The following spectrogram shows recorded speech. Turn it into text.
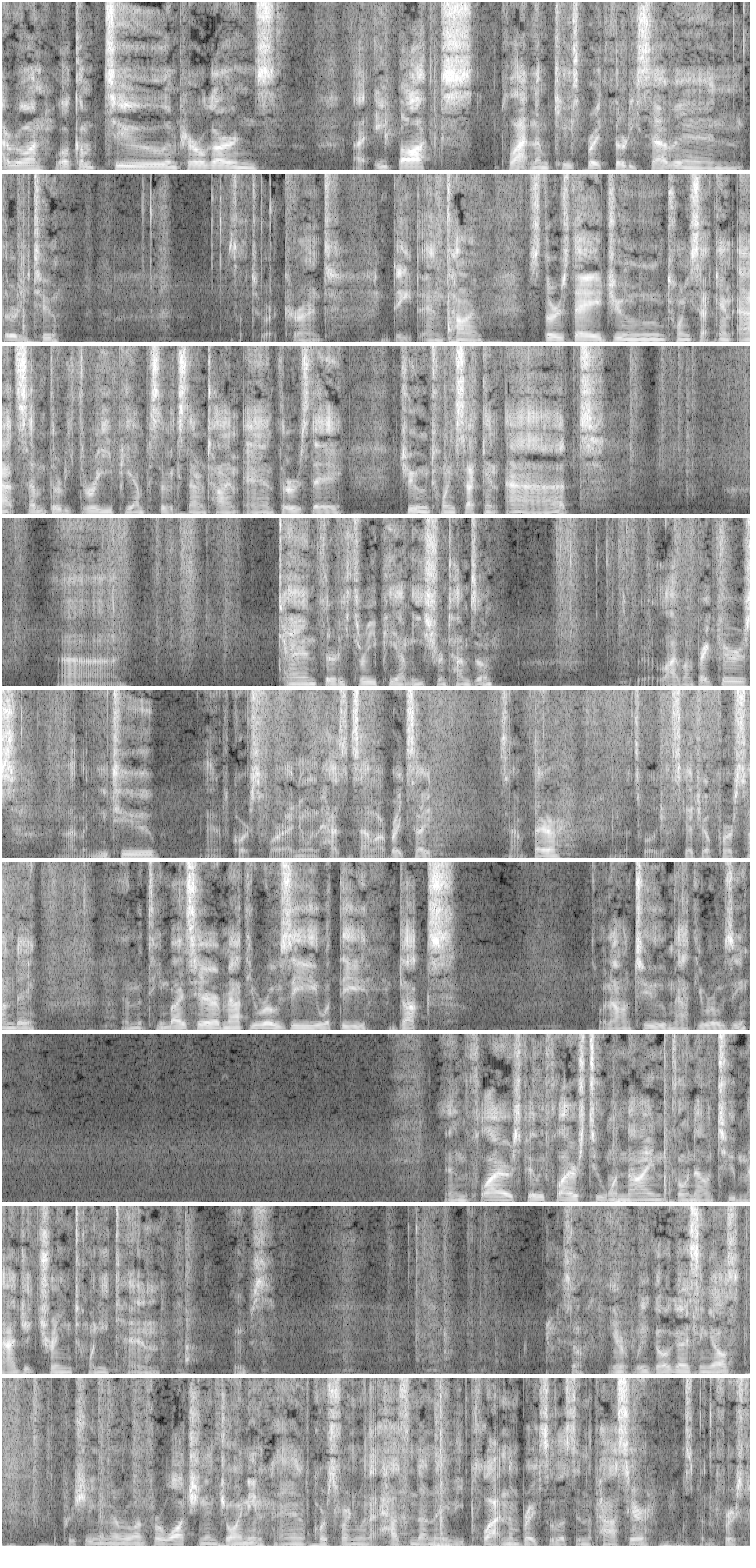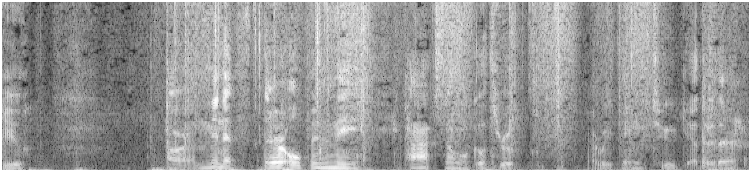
Hi everyone, welcome to Imperial Gardens uh, 8 box platinum case break 3732. So to our current date and time. It's Thursday, June 22nd at 7:33 p.m. Pacific Standard Time and Thursday, June 22nd at uh, 10:33 p.m. Eastern Time Zone live on Breakers, live on YouTube, and of course for anyone that hasn't signed up our break site, sign up there. And that's what we got scheduled for Sunday. And the team buys here, Matthew Rosie with the Ducks. Go down to Matthew Rosie. And the Flyers, Philly Flyers 219, going down to Magic Train 2010. Oops. So here we go, guys. and gals. Appreciating everyone for watching and joining, and of course for anyone that hasn't done any of the platinum breaks with us in the past here, we'll spend the first few or a minute there opening the packs, then we'll go through everything together there.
